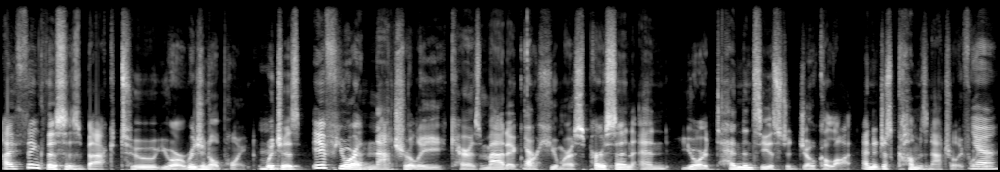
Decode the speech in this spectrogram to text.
I think this is back to your original point, which is if you're a naturally charismatic Yeah. or humorous person and your tendency is to joke a lot and it just comes naturally for Yeah. you,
